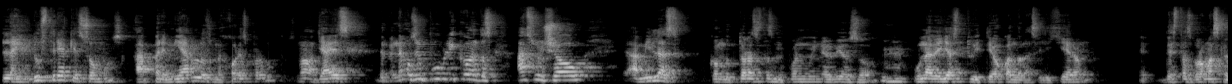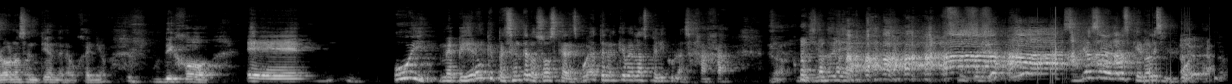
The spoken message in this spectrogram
la industria que somos, a premiar los mejores productos. No, ya es, dependemos de un público, entonces haz un show. A mí las conductoras estas me ponen muy nervioso. Una de ellas tuiteó cuando las eligieron, eh, de estas bromas que luego no se entienden, Eugenio, dijo, eh, uy, me pidieron que presente los Oscars, voy a tener que ver las películas, jaja. ¿no? Como diciendo, oye, si, ya sabemos que no les importa, ¿no?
